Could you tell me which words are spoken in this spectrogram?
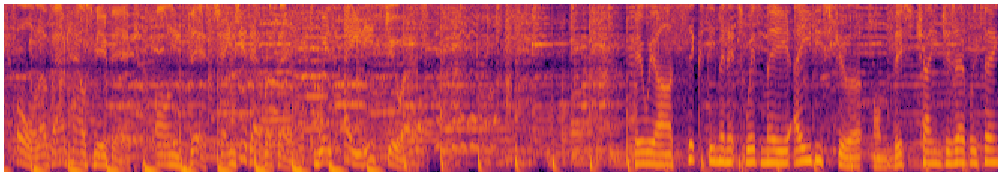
It's all about house music on This Changes Everything with Adi Stewart. Here we are, 60 minutes with me, Adi Stewart, on This Changes Everything.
